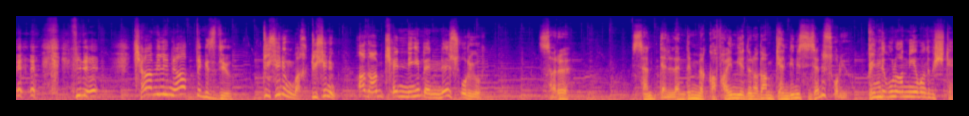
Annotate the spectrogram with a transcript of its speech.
bir de Kamil'i ne yaptınız diyor. Düşünün bak, düşünün. Adam kendini benden soruyor. Sarı. Sen dellendin mi kafayı mı yedin adam kendini size mi soruyor? Ben de bunu anlayamadım işte.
